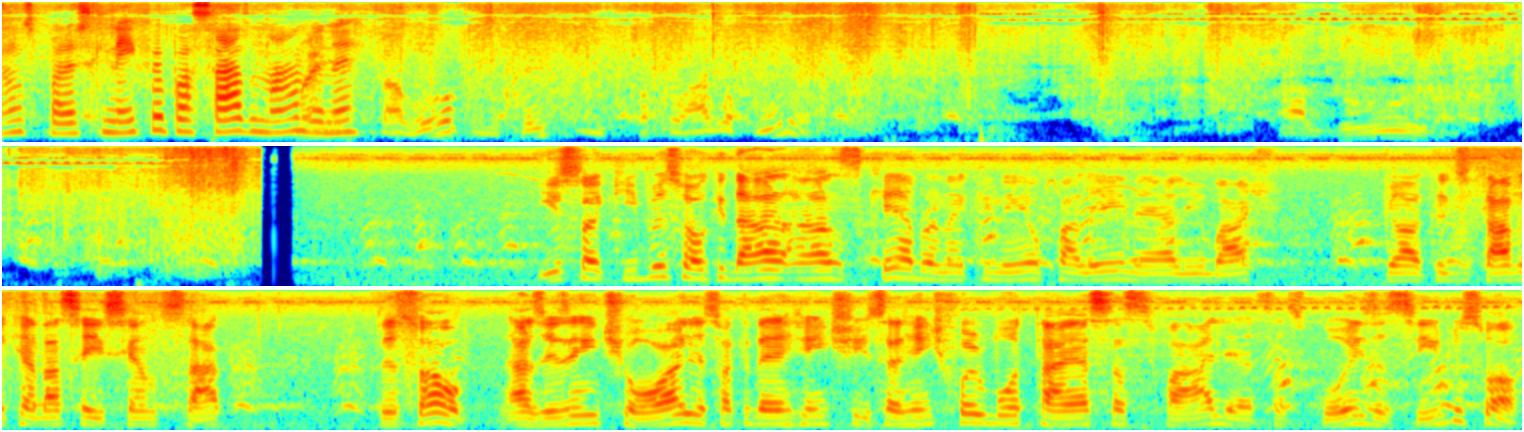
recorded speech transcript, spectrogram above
Nossa, parece que nem foi passado nada, Mas, né? Tá louco? Não sei se passou água pura. Tá Isso aqui, pessoal, que dá as quebras, né? Que nem eu falei, né? Ali embaixo. Que eu acreditava que ia dar 600 sacos. Pessoal, às vezes a gente olha, só que daí a gente, se a gente for botar essas falhas, essas coisas assim, pessoal,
